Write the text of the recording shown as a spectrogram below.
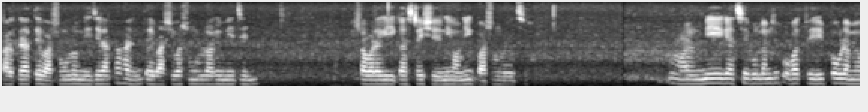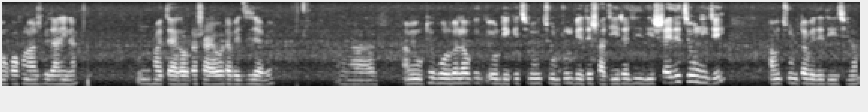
কালকে রাতে বাসনগুলো মেজে রাখা হয়নি, তাই বাসি বাসনগুলো আগে মেজে নিই। সবার আগে এই কাজটাই সেরে নিই, অনেক বাসন রয়েছে। আর মেয়ে গেছে বললাম যে প্রবাদ ফেরির প্রোগ্রামে, ও কখন আসবে জানি না। হয়তো এগারোটা, সাড়ে এগারোটা বেজে যাবে। আর আমি উঠে ভোরবেলা ওকে ও ডেকেছিল, আমি চুল টুল বেঁধে সাজিয়ে টাজিয়ে দিয়ে, সাজিয়েছে ও নিজেই। আমি চুলটা বেঁধে দিয়েছিলাম।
